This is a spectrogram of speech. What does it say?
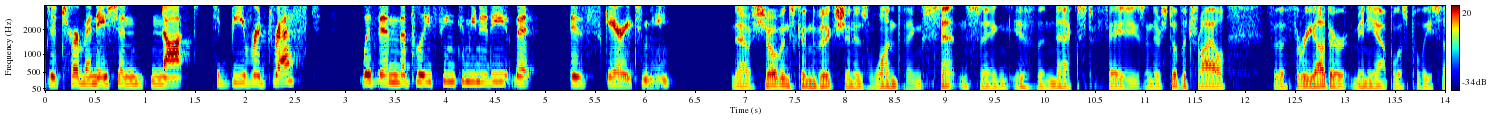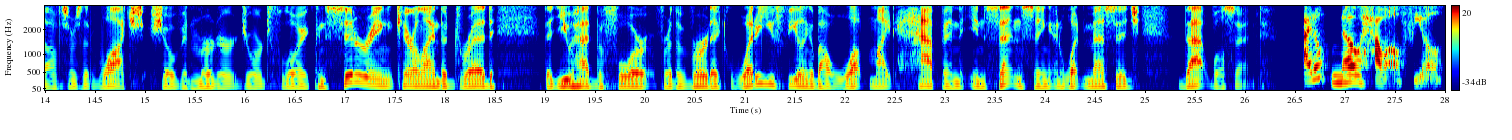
determination not to be redressed within the policing community that is scary to me. Now, Chauvin's conviction is one thing, sentencing is the next phase. And there's still the trial for the three other Minneapolis police officers that watched Chauvin murder George Floyd. Considering, Caroline, the dread that you had before for the verdict, what are you feeling about what might happen in sentencing and what message that will send? I don't know how I'll feel,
